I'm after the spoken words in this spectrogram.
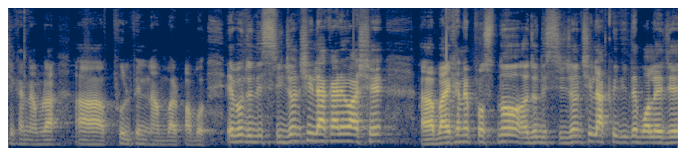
সেখানে আমরা ফুলফিল নাম্বার পাবো। এবং যদি সৃজনশীল আকারেও আসে বা এখানে প্রশ্ন যদি সৃজনশীল আকৃতিতে বলে যে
